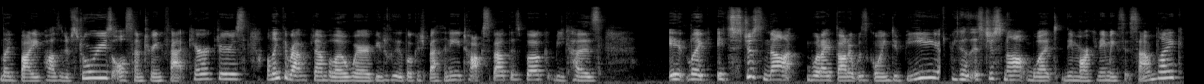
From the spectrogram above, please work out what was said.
like body positive stories all centering fat characters. I'll link the wrap up down below where Beautifully Bookish Bethany talks about this book because it like it's just not what I thought it was going to be because it's just not what the marketing makes it sound like.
